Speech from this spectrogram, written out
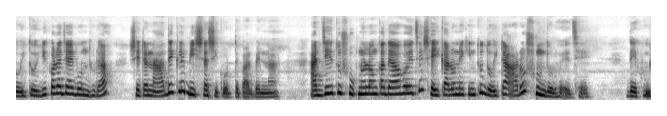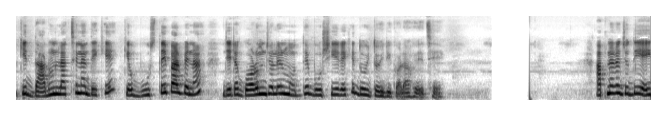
দই তৈরি করা যায় বন্ধুরা, সেটা না দেখলে বিশ্বাসই করতে পারবেন না। আর যেহেতু শুকনো লঙ্কা দেওয়া হয়েছে, সেই কারণে কিন্তু দইটা আরও সুন্দর হয়েছে। দেখুন কি দারুণ লাগছে না দেখে, কেউ বুঝতেই পারবে না যেটা গরম জলের মধ্যে বসিয়ে রেখে দই তৈরি করা হয়েছে। আপনারা যদি এই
